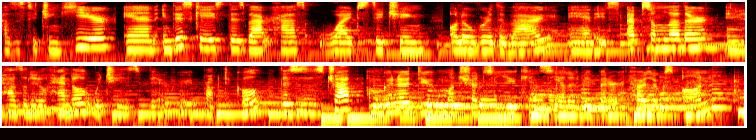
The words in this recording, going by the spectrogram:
has a stitching here. And in this case, this bag has white stitching all over the bag and it's Epsom leather and it has a little handle, which is very, very practical. This is a strap. I'm gonna do mod shot so you can see a little bit better how it looks on.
